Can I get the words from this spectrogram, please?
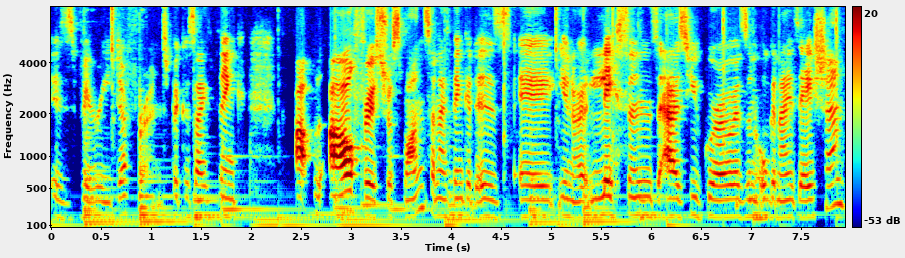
is very different because I think our first response and i think it is a you know lessons as you grow as an organization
